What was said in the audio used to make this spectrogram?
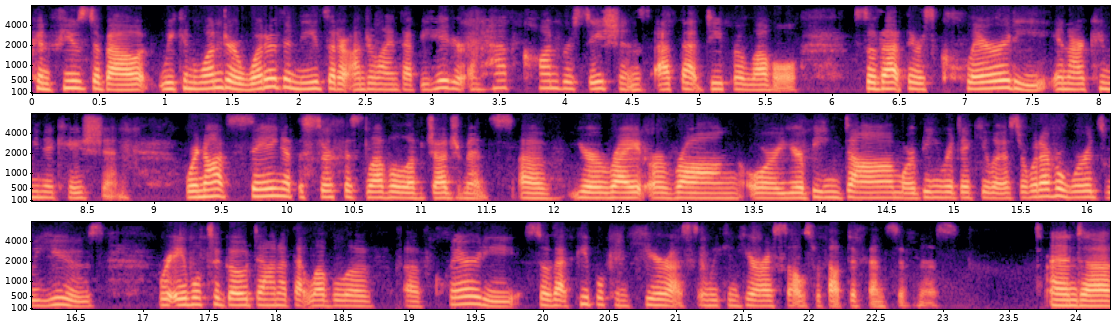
confused about, we can wonder what are the needs that are underlying that behavior and have conversations at that deeper level so that there's clarity in our communication we're not saying at the surface level of judgments of you're right or wrong or you're being dumb or being ridiculous or whatever words we use we're able to go down at that level of, of clarity so that people can hear us and we can hear ourselves without defensiveness and uh,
